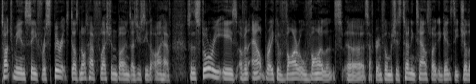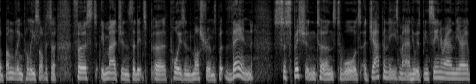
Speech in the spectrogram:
Touch me and see, for a spirit does not have flesh and bones, as you see that I have. So the story is of an outbreak of viral violence, uh, South Korean film, which is turning townsfolk against each other. Bungling police officer first imagines that it's uh, poisoned mushrooms, but then suspicion turns towards a Japanese man who has been seen around the area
